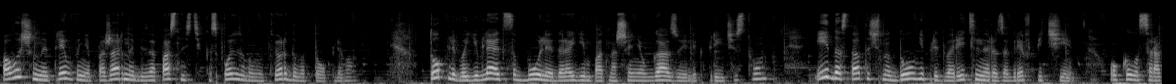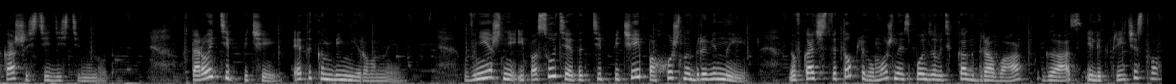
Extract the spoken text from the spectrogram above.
повышенные требования пожарной безопасности к использованию твердого топлива. Топливо является более дорогим по отношению к газу и электричеству и достаточно долгий предварительный разогрев печи – около 40-60 минут. Второй тип печей – это комбинированные. Внешне и по сути этот тип печей похож на дровяные, но в качестве топлива можно использовать как дрова, газ, электричество,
